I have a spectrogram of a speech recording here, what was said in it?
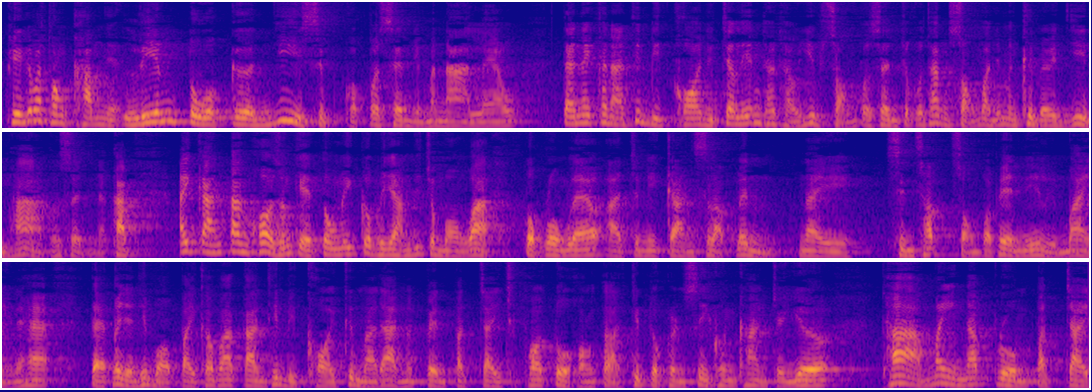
เพียงแต่ว่าทองคำเนี่ยเลี้ยงตัวเกิน 20 กว่าเปอร์เซ็นต์เนี่ยมานานแล้ว แต่ในขณะที่บิตคอยเนี่ยจะเลี้ยงแถวๆ22%จนกระทั่ง2วันนี้มันขึ้นไปเป็น25%นะครับไอการตั้งข้อสังเกตตรงนี้ก็พยายามที่จะมองว่าตกลงแล้วอาจจะมีการสลับเล่นในสินทรัพย์2ประเภทนี้หรือไม่นะฮะแต่ก็อย่างที่บอกไปครับว่าการที่บิตคอยขึ้นมาได้มันเป็นปัจจัยเฉพาะตัวของตลาดคริปโตเคอเรนซีค่อนข้างจะเยอะ ถ้าไม่นับรวมปัจจัย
